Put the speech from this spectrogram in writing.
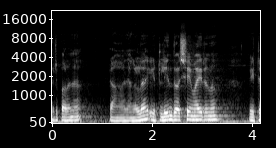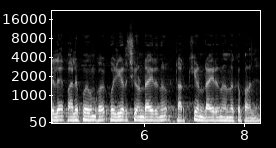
അവർ പറഞ്ഞു ഞങ്ങൾ ഇഡ്ഡലിയും ദോശയുമായിരുന്നു. വീട്ടിൽ പലപ്പോഴും കോഴിയിറച്ചി ഉണ്ടായിരുന്നു ടർക്കി ഉണ്ടായിരുന്നു എന്നൊക്കെ പറഞ്ഞു.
